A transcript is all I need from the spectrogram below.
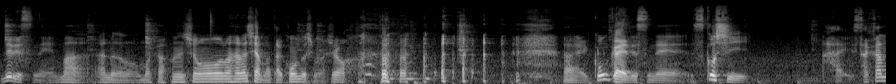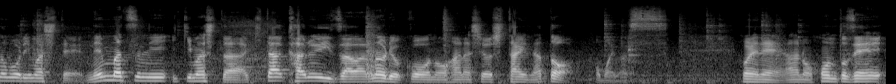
でですねまああの、まあ、花粉症の話はまた今度しましょう。はい。今回はですね少しはい遡りまして年末に行きました北軽井沢の旅行のお話をしたいなと思います。これねあの本当ぜ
